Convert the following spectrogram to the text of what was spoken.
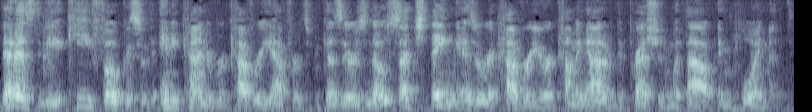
that has to be a key focus of any kind of recovery efforts because there is no such thing as a recovery or coming out of depression without employment.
